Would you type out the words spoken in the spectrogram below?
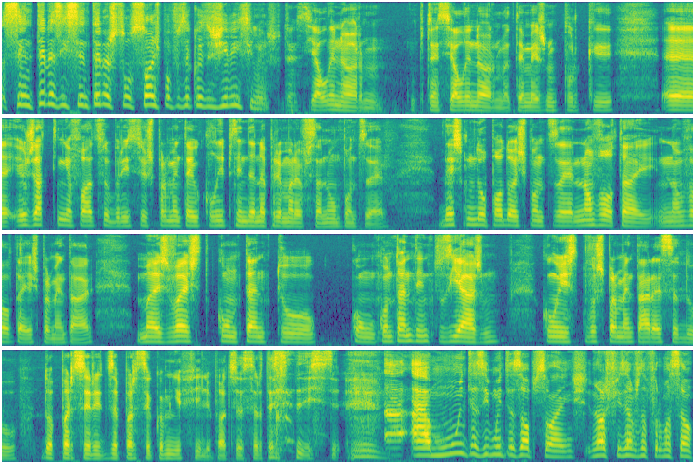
centenas e centenas de soluções para fazer coisas giríssimas. Um potencial enorme. Um potencial enorme, até mesmo porque uh, eu já tinha falado sobre isso. Eu experimentei o Clips ainda na primeira versão, no 1.0 desde que mudou para o 2.0 não voltei, não voltei a experimentar, mas vejo com tanto, com, com tanto entusiasmo com isto que vou experimentar essa do, do aparecer e desaparecer com a minha filha, podes ter certeza disso. Há, há, muitas e muitas opções. Nós fizemos na formação,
